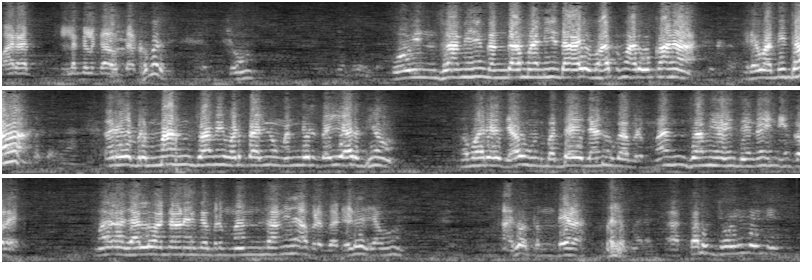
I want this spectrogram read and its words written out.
મારા લગલગાવતા ખબર? શું? ગોવિંદ સ્વામી ગંગામાની દાળ ભાતમાં રોકાણા રેવા દીધા? અરે બ્રહ્માંડ સ્વામી વડતાલનું મંદિર તૈયાર થયું. અમારે જવું બધા જાણું કે બ્રહ્માંડ સ્વામી અહીંથી નહીં નીકળે. મારા ઝાલવા ટાણે કે બ્રહ્માંડ સ્વામી આપડે ગઢડે જવું હાલો તમે ભેળા. ભલે તારું દીધું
